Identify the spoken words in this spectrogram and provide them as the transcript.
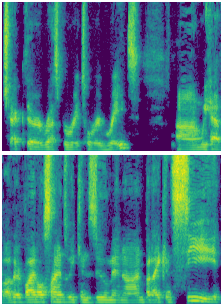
check their respiratory rate. Um, we have other vital signs we can zoom in on, but I can see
